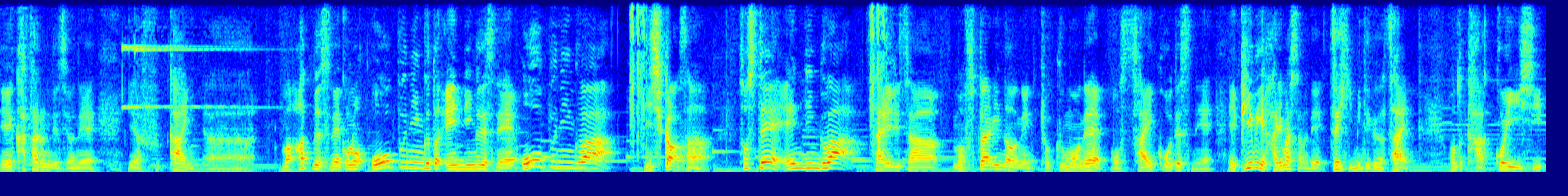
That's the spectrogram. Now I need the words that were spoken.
えー、語るんですよね。いや、深いなまあ、あとですね、このオープニングとエンディングですね。オープニングは西川さん。そしてエンディングはさゆりさん。もう2人のね、曲もね、もう最高ですね。え PV 貼りましたので、ぜひ見てください。ほんとかっこいいし、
